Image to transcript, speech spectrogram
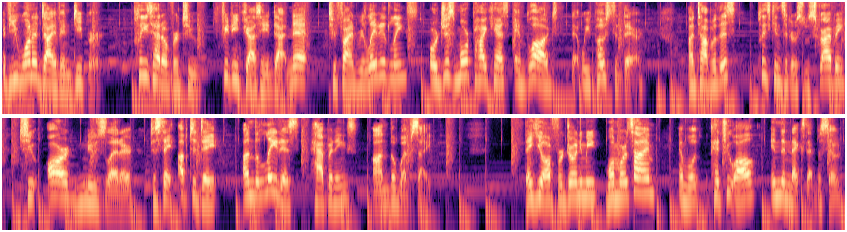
If you want to dive in deeper, please head over to feedingcuriosity.net to find related links or just more podcasts and blogs that we posted there. On top of this, please consider subscribing to our newsletter to stay up to date on the latest happenings on the website. Thank you all for joining me one more time, and we'll catch you all in the next episode.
